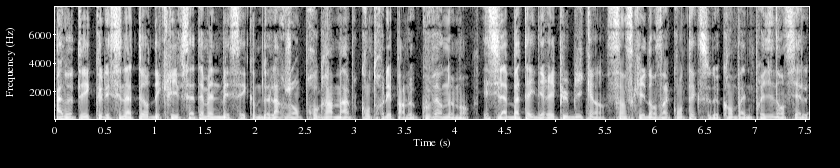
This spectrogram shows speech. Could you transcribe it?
À noter que les sénateurs décrivent cette MNBC comme de l'argent programmable contrôlé par le gouvernement. Et si la bataille des républicains s'inscrit dans un contexte de campagne présidentielle,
